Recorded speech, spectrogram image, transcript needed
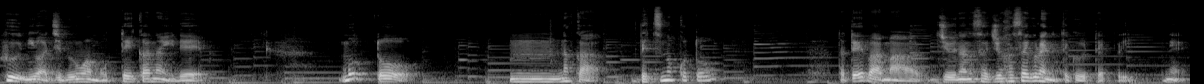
風には自分は持っていかないでもっとうんなんか別のこと？例えばまあ17歳18歳ぐらいになってくるとやっぱりね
